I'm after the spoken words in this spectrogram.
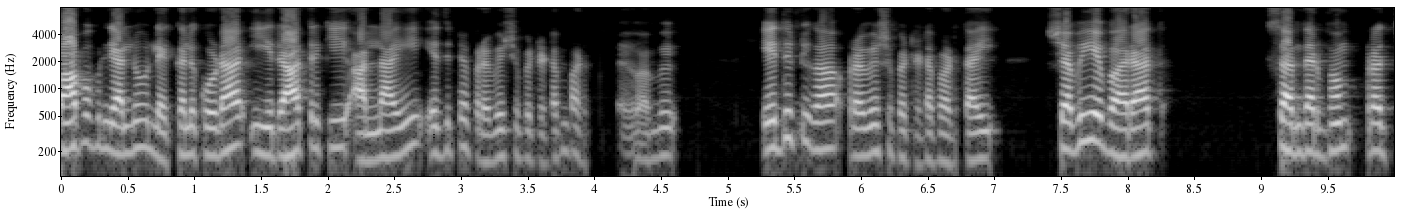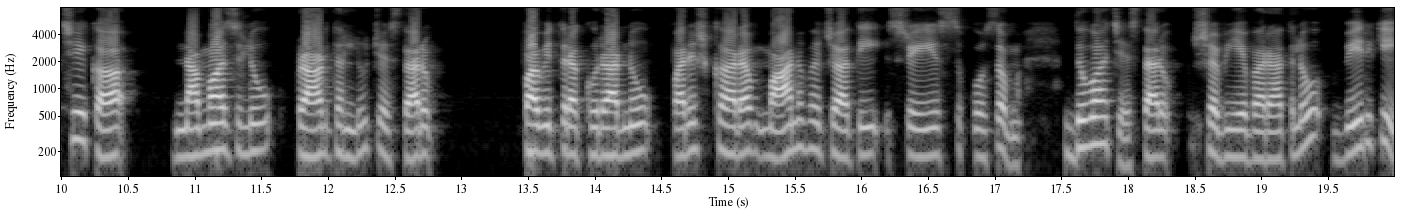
పాపపుణ్యాలను లెక్కలు కూడా ఈ రాత్రికి అల్లాయి ఎదుట ప్రవేశపెట్టడం పడ- ఎదుటిగా ప్రవేశపెట్టడం పడతాయి షబియే బారాత్ సందర్భం ప్రత్యేక నమాజులు ప్రార్థనలు చేస్తారు. పవిత్ర కురాన్ను పరిష్కారం మానవ జాతి శ్రేయస్సు కోసం దువా చేస్తారు. షబియే బరాత్లో వీరికి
